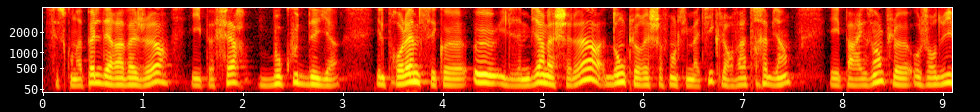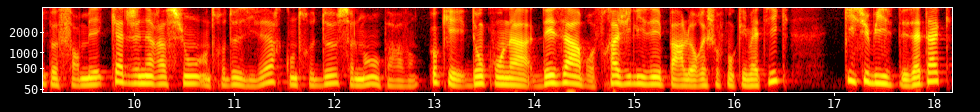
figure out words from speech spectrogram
C'est ce qu'on appelle des ravageurs et ils peuvent faire beaucoup de dégâts. Et le problème, c'est que eux, ils aiment bien la chaleur, donc le réchauffement climatique leur va très bien. Et par exemple, aujourd'hui, ils peuvent former quatre générations entre deux hivers contre deux seulement auparavant. Ok, donc on a des arbres fragilisés par le réchauffement climatique qui subissent des attaques,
